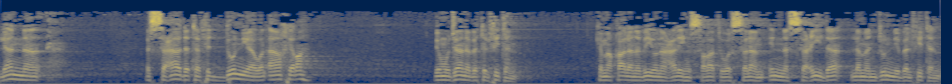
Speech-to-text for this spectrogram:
لأن السعادة في الدنيا والآخرة بمجانبة الفتن. كما قال نبينا عليه الصلاة والسلام إن السعيد لمن جنب الفتن.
